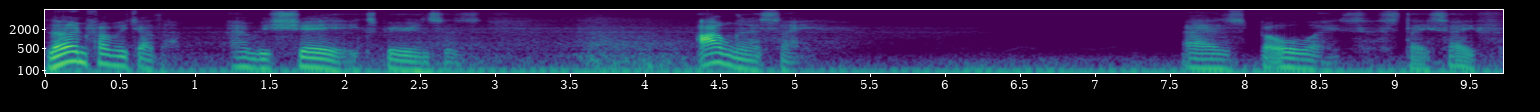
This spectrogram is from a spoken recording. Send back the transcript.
learn from each other and we share experiences. I'm going to say, as always, stay safe,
